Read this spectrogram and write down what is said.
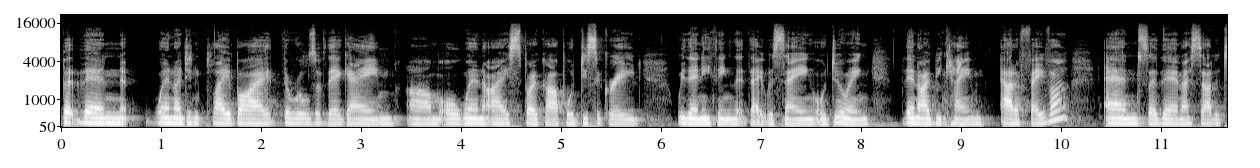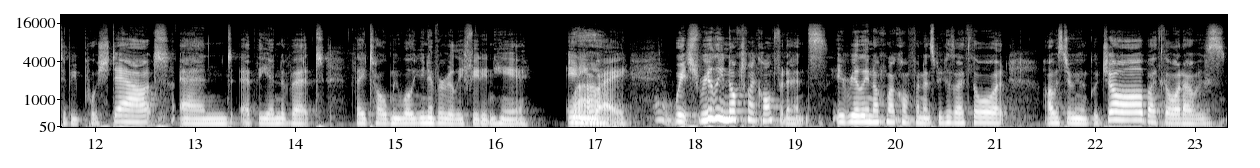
But then when I didn't play by the rules of their game, um, or when I spoke up or disagreed with anything that they were saying or doing, then I became out of favour. And so then I started to be pushed out. And at the end of it, they told me, well, you never really fit in here anyway, wow. which really knocked my confidence. It really knocked my confidence because I thought I was doing a good job. I thought I was,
